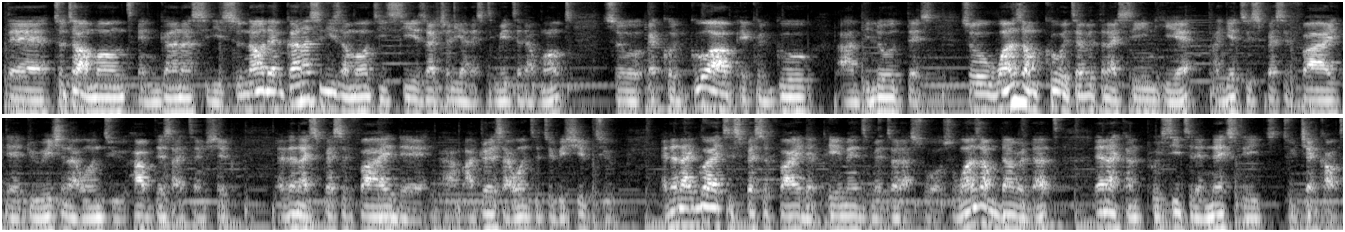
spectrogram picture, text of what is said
the total amount in Ghana cedis. So now the Ghana cedis amount you see is actually an estimated amount. So it could go up, it could go uh, below this. So once I'm cool with everything I see in here, I get to specify the duration I want to have this item shipped, and then I specify the um, address I want it to be shipped to and then I go ahead to specify the payment method as well. So once I'm done with that, then I can proceed to the next stage to checkout.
